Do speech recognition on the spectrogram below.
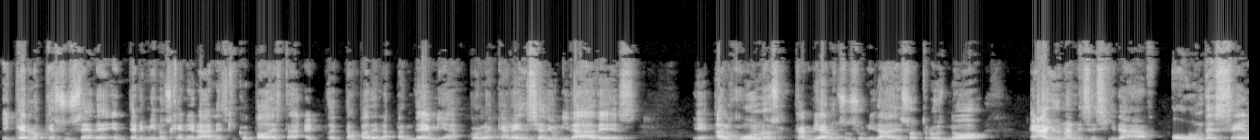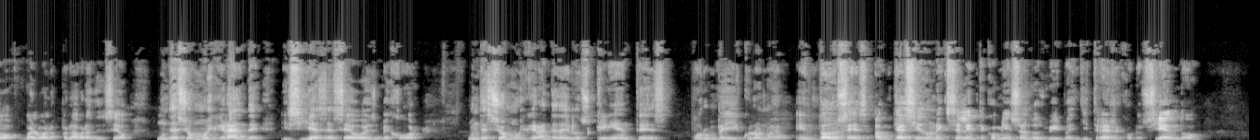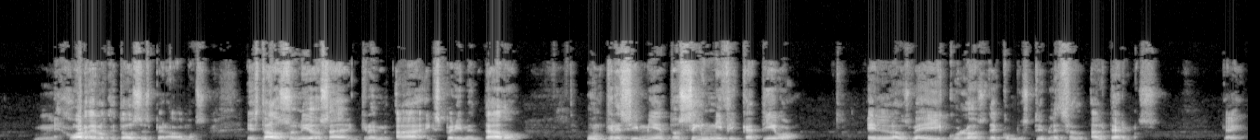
¿Y qué es lo que sucede en términos generales? Que con toda esta etapa de la pandemia, con la carencia de unidades, eh, algunos cambiaron sus unidades, otros no. Hay una necesidad o un deseo, vuelvo a la palabra deseo, un deseo muy grande, y si es deseo es mejor, un deseo muy grande de los clientes por un vehículo nuevo. Entonces, aunque ha sido un excelente comienzo del 2023 reconociendo mejor de lo que todos esperábamos, Estados Unidos ha, experimentado un crecimiento significativo en los vehículos de combustibles alternos.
